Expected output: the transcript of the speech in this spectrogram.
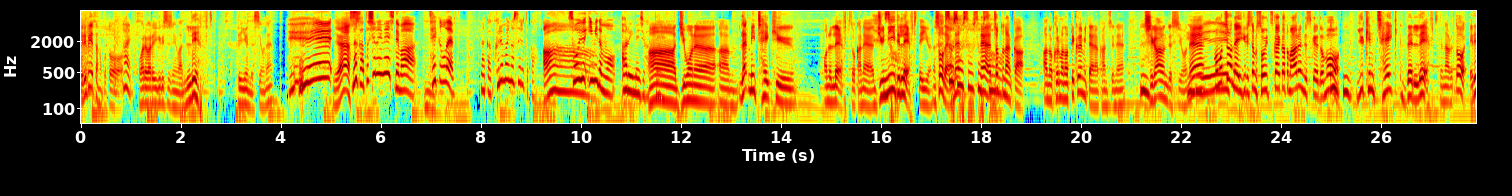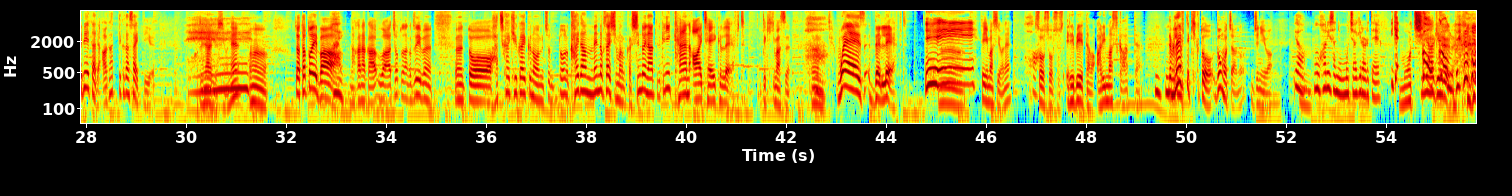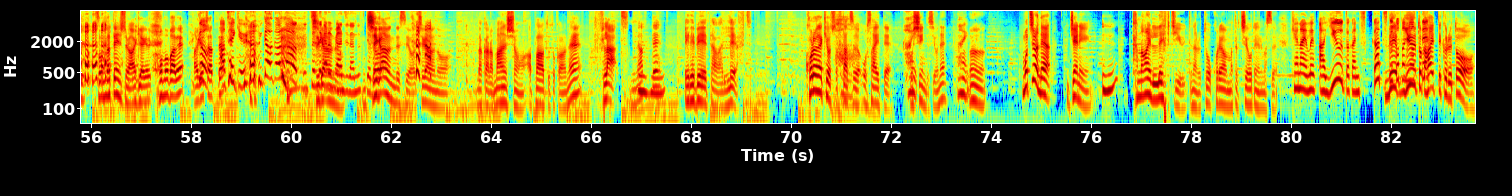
エレベーターのことをはい。我々イギリス人は lift って言うんですよね。へえ。Yes なんか私のイメージでは、うん。take a lift なんか車に乗せるとかあー。そういう意味でもあるイメージがあっあー。Do you wanna、um, let me take you on a lift とかね。Do you need a lift って言うそうだよね。そうそうそうねちょっとなんかあの車乗ってくみたいな感じでね、うん。違うんですよへね、ー。まあ、もちろんねイギリスでもそういう使い方もあるんですけれども、うんうん。You can take the lift ってなるとエレベーターで上がってくださいっていうことになるんですよね。うんじゃあ例えば、はいなかなかうわちょっとなんか随分うんと8階9階行くのちょっと階段めんどくさいしなんかしんどいなっていう時に Can I take a lift? って聞きます。うん、Where's the lift? ええって言いますよね。はそうそうそうエレベーターはありますか？って。でも lift って聞くとどう思っちゃうの？ジニーは。いや、うんもうハリーさんにも持ち上げられていけ持ち上げる。そんなテンション上げ上げこの場で上げちゃって I'll take you Go go go って連れてかれる感じなんですけど違うんですよ違うのだからマンションアパートとかはねフラットになって、エレベーターはリフトこれをね今日ちょっと2つ押さえてほしいんですよね、はい、うんもちろんねジェニーうん、Can I lift you? ってなるとこれは全く違うことになります。Can I live あ You とかにつがつくこと Lift によ you って。とか入ってくると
